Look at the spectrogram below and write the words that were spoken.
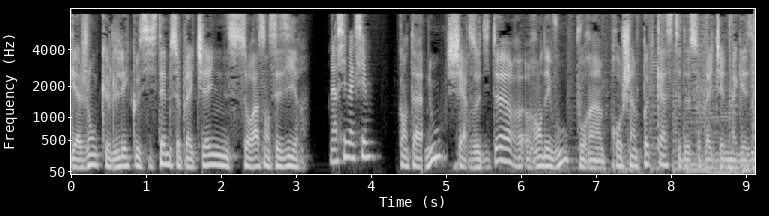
Gageons que l'écosystème supply chain saura s'en saisir. Merci Maxime. Quant à nous, chers auditeurs, rendez-vous pour un prochain podcast de Supply Chain Magazine.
